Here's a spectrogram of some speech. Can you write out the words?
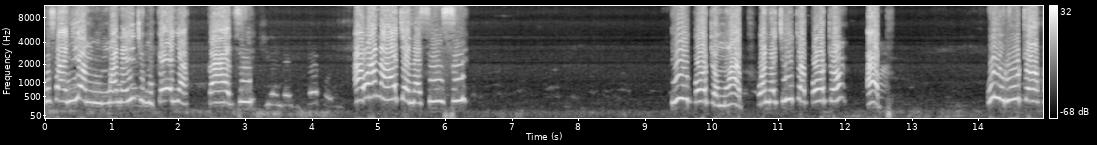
kufanyia mwananchi Mkenya kazi, hawana haja na sisi. Hii bottom up, wanajiita bottom up. Huyu Ruto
